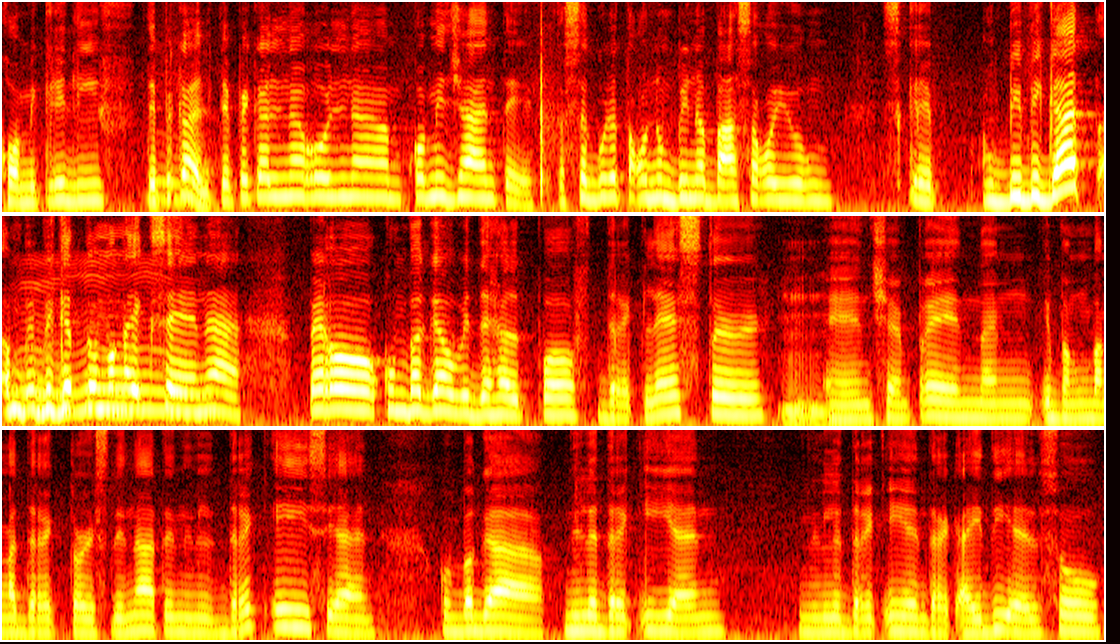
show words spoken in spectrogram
comic relief, typical, typical na role na komedyante. Tapos nagulat ako nung binabasa ko yung script. Ang bibigat, ang bibigat ng mga eksena. Pero kumbaga with the help of Direk Lester and syempre ng ibang mga directors din natin, nila Direk Ace yan, kumbaga nila Direk Ian, nila Direk Ian, Direk IDL. So,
